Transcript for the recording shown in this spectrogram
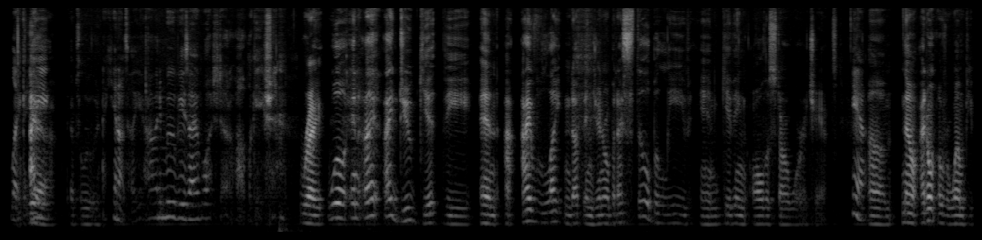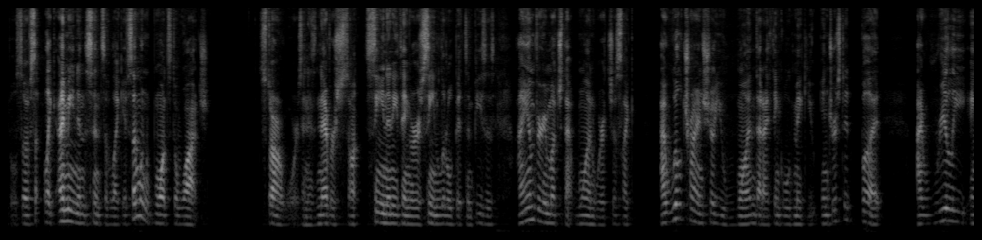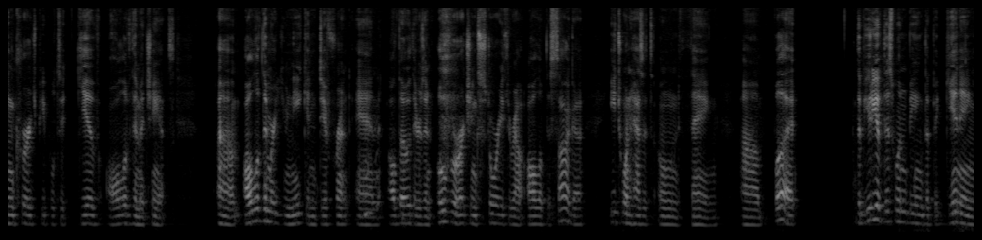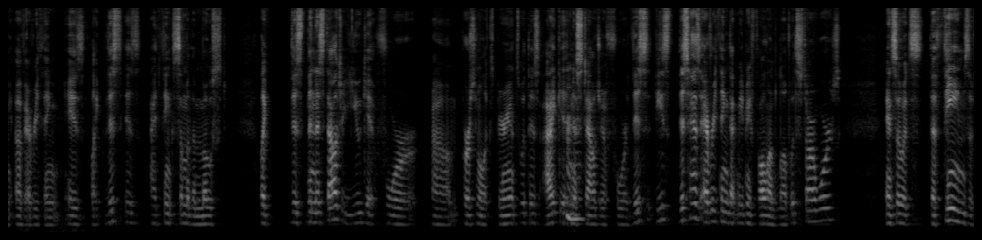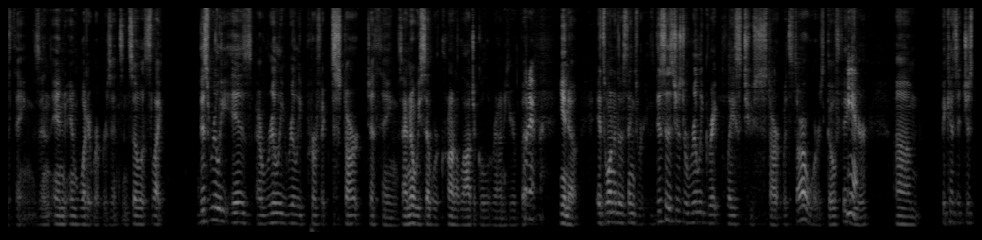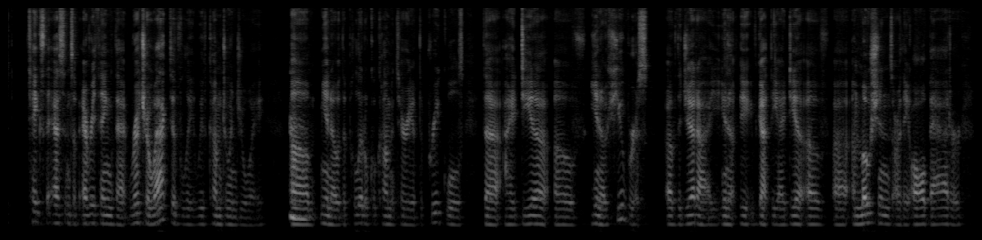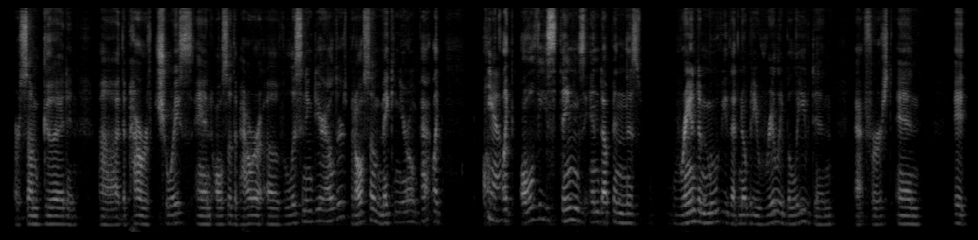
Like Yeah, I absolutely. I cannot tell you how many movies I've watched out of obligation. Right. Well, and I, I do get the, and I, I've lightened up in general, but I still believe in giving all the Star Wars a chance. Yeah. Um, now, I don't overwhelm people. So, if, so- like, I mean, in the sense of, like, if someone wants to watch Star Wars and has never saw, seen anything or seen little bits and pieces, I am very much that one where it's just like, I will try and show you one that I think will make you interested, but I really encourage people to give all of them a chance. um, all of them are unique and different. And although there's an overarching story throughout all of the saga, each one has its own thing. Um, but the beauty of this one being the beginning of everything is like this is I think some of the most this the nostalgia you get for um, personal experience with this. I get Mhm. nostalgia for this. These this has everything that made me fall in love with Star Wars, and so it's the themes of things and and, and what it represents. And so it's like this really is a really really perfect start to things. I know we said we're chronological around here, but Whatever. you know it's one of those things where this is just a really great place to start with Star Wars. Go figure, um, because it just takes the essence of everything that retroactively we've come to enjoy Mhm. um, you know, the political commentary of the prequels, the idea of, you know, hubris of the Jedi. You know, you've got the idea of uh, emotions. Are they all bad or are some good? And uh, the power of choice and also the power of listening to your elders, but also making your own path. Like, all, Yeah. like all these things end up in this random movie that nobody really believed in at first. And it,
